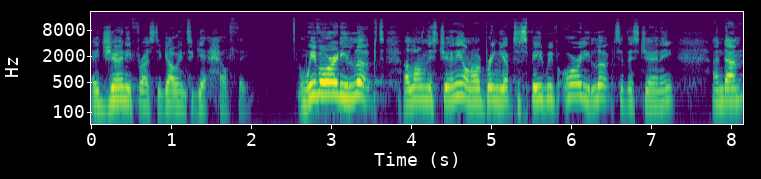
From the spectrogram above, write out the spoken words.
a journey for us to go in to get healthy. We've already looked along this journey. and I want to bring you up to speed. We've already looked at this journey. And um,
